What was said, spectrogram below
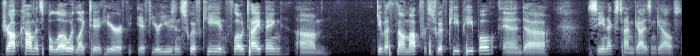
Drop comments below. Would like to hear if if you're using SwiftKey and flow typing. Um, give a thumb up for SwiftKey people, and uh, see you next time, guys and gals.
